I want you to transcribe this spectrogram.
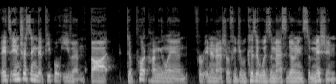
it's interesting that people even thought to put Honeyland for international feature because it was the Macedonian submission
